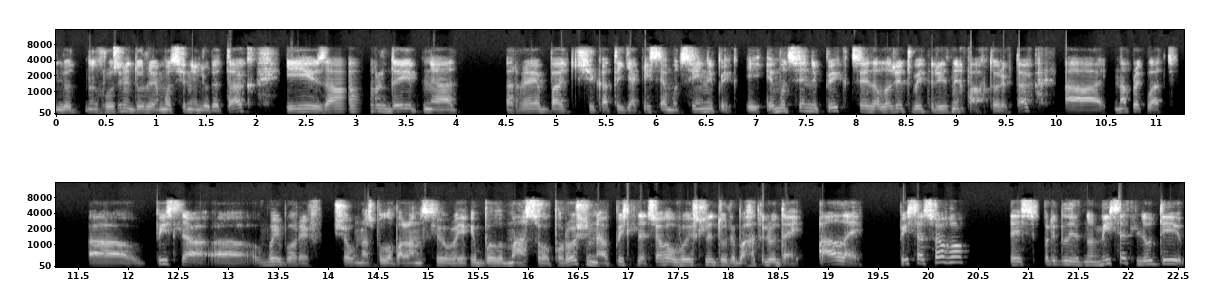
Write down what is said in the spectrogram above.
люд, грузини дуже емоційні люди, так і завжди е, треба чекати якийсь емоційний пік. І емоційний пік це залежить від різних факторів. Так, а, наприклад, після виборів, що у нас було парламентські вибори, які були масово порушені, після цього вийшли дуже багато людей. Але після цього десь приблизно місяць люди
